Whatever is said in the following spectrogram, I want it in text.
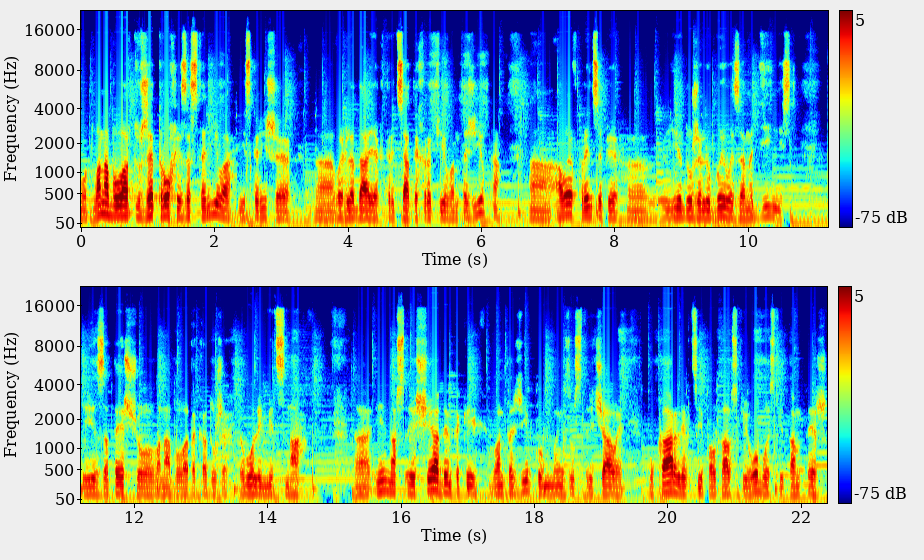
От, вона була вже трохи застаріла і скоріше виглядає як 30-х років вантажівка, але в принципі е, її дуже любили за надійність і за те, що вона була така дуже доволі міцна. Е, І ще один такий вантажівку ми зустрічали у Карлівці, Полтавській області. Там теж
